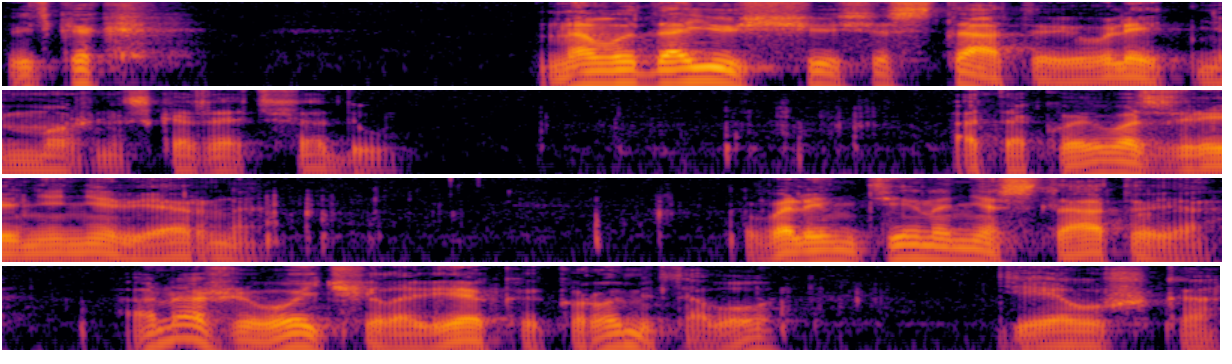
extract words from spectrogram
ведь как на выдающуюся статую в летнем, можно сказать, саду. А такое воззрение неверно. Валентина не статуя, она живой человек, и, кроме того, девушка.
